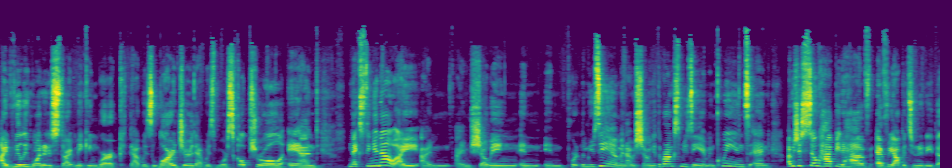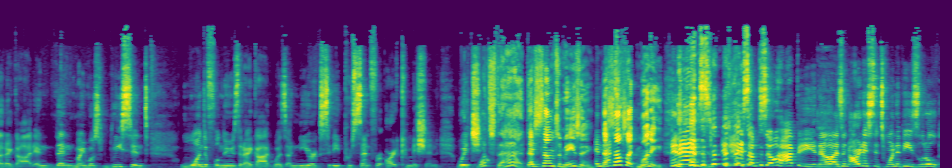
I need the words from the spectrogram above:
I really wanted to start making work that was larger, that was more sculptural, and next thing you know, I, I'm I'm showing in in Portland Museum, and I was showing at the Bronx Museum in Queens, and I was just so happy to have every opportunity that I got. And then my most recent wonderful news that I got was a New York City Percent for Art commission, which What's that? That And- sounds amazing. and That sounds like money. it is. It is. I'm so happy. You know, as an artist, it's one of these little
